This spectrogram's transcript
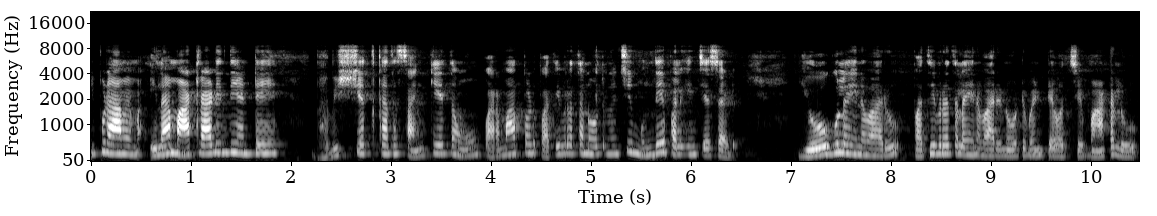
ఇప్పుడు ఆమె ఇలా మాట్లాడింది అంటే భవిష్యత్ కథ సంకేతం పరమాత్ముడు పతివ్రత నోటి నుంచి ముందే పలికించేశాడు యోగులైన వారు పతివ్రతలైన వారి నోటి వెంటే వచ్చే మాటలు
